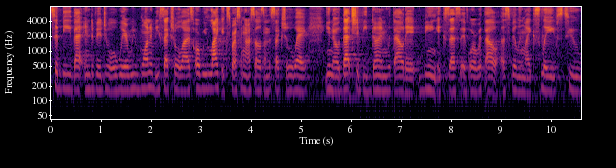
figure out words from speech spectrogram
to be that individual where we want to be sexualized or we like expressing ourselves in a sexual way, you know, that should be done without it being excessive or without us feeling like slaves to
